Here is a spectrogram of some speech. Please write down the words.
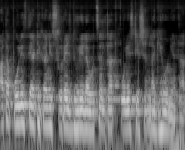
आता पोलीस त्या ठिकाणी सुरेश धुरीला उचलतात पोलीस स्टेशनला घेऊन येतात.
